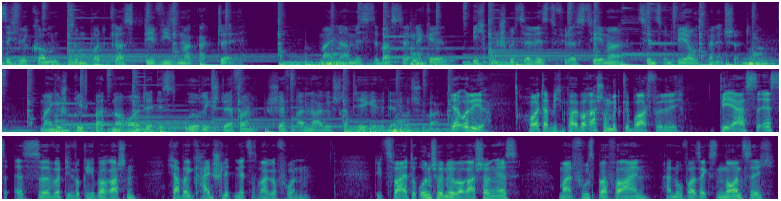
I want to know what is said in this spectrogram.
Herzlich willkommen zum Podcast Devisenmarkt aktuell. Mein Name ist Sebastian Neckel. Ich bin Spezialist für das Thema Zins- und Währungsmanagement. Mein Gesprächspartner heute ist Ulrich Stephan, Chefanlagestratege der Deutschen Bank. Ja, Uli, heute habe ich ein paar Überraschungen mitgebracht für dich. Die erste ist, es äh, wird dich wirklich überraschen, ich habe keinen Schlitten letztes Mal gefunden. Die zweite unschöne Überraschung ist, mein Fußballverein, Hannover 96,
